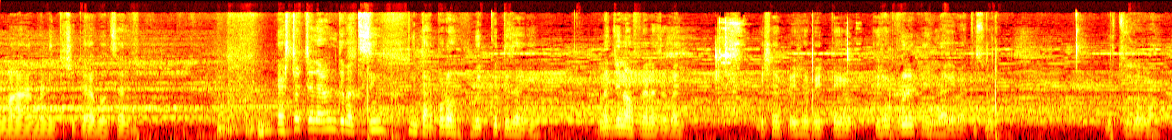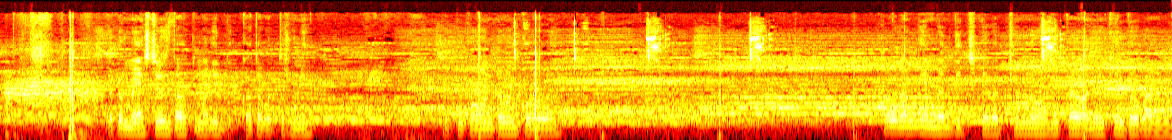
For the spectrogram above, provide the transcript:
আমার মানে কিছু প্লেয়ার বলছে আর কি। স্টোর চালে আমি দিতে পারতেছি তারপরও ওয়েট করতে যাই কি। ওনার জন্য অফলাইন আছে ভাই। এসব এসব এসব করে ফেল লাগে বা কিছু বুঝতে তো ভাই একটু ম্যাচ ট্যাচ দাও, তোমাকে কথাবার্তা শুনি। একটু কমেন্ট টমেন্ট করো ভাই। তবে আমাকে এবার দিচ্ছি খেলার জন্য অনেক কারণ অনেক খেলতেও পারে না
